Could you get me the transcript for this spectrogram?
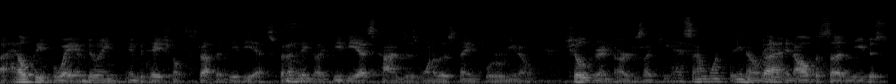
a healthy way of doing invitational stuff at VBS. But I think mm-hmm. like VBS times is one of those things where you know children are just like, yes, I want you know, Right. and, and all of a sudden you just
